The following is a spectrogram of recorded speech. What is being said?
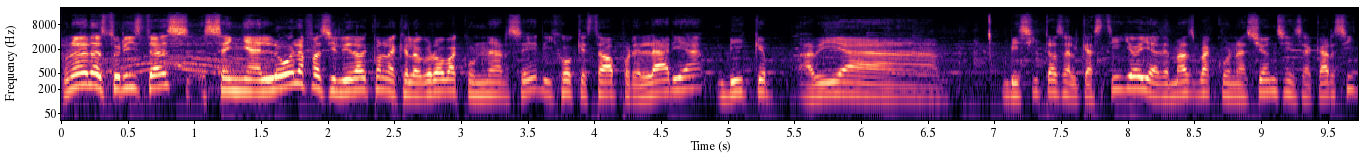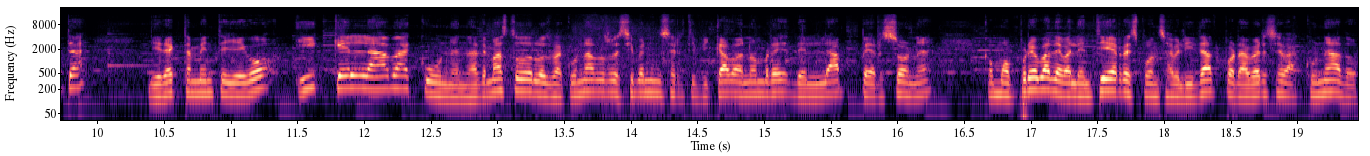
Una de las turistas señaló la facilidad con la que logró vacunarse, dijo que estaba por el área, vi que había visitas al castillo y además vacunación sin sacar cita, directamente llegó y que la vacunan. Además todos los vacunados reciben un certificado a nombre de la persona como prueba de valentía y responsabilidad por haberse vacunado.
